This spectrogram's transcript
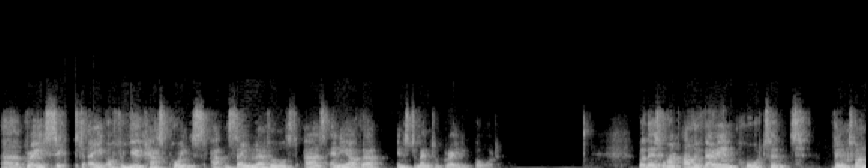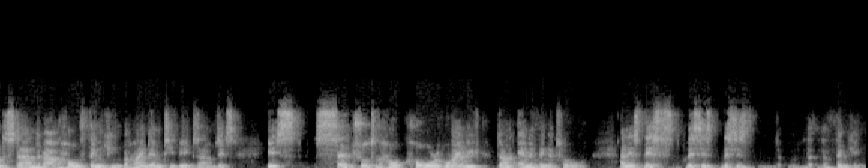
uh, grade six to eight offer UCAS points at the same levels as any other instrumental graded board. But there's one other very important thing to understand about the whole thinking behind MTB exams. It's, it's central to the whole core of why we've done anything at all. And it's this, this is, this is the, the thinking.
